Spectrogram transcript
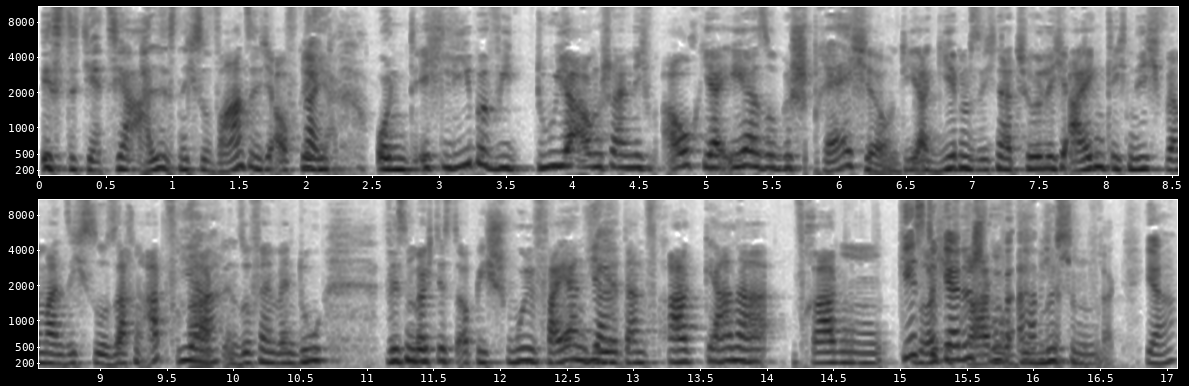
ist das jetzt ja alles nicht so wahnsinnig aufregend. Naja. Und ich liebe, wie du ja augenscheinlich auch, ja eher so Gespräche. Und die ergeben sich natürlich eigentlich nicht, wenn man sich so Sachen abfragt. Ja. Insofern, wenn du wissen möchtest, ob ich schwul feiern Ja. gehe, dann frag gerne Fragen. Gehst du gerne Fragen schwul? Habe ich ja schon gefragt. Ja.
